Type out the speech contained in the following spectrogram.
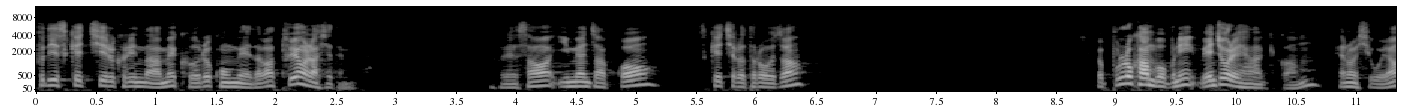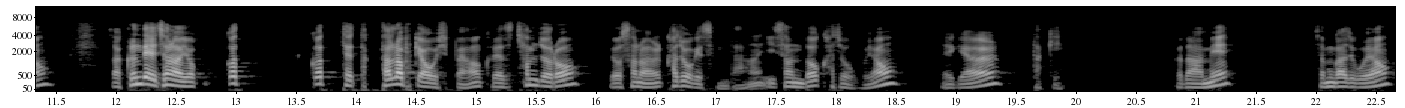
2D 스케치를 그린 다음에 그거를 곡면에다가 투영을 하셔야 됩니다. 그래서 이면 잡고 스케치로 들어오죠. 블록한 부분이 왼쪽으로 향하게끔 해 놓으시고요. 자 그런데 저는 요 끝, 끝에 딱 달라붙게 하고 싶어요. 그래서 참조로 요 선을 가져오겠습니다. 이 선도 가져오고요. 해결 닫기. 그 다음에 점 가지고요.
